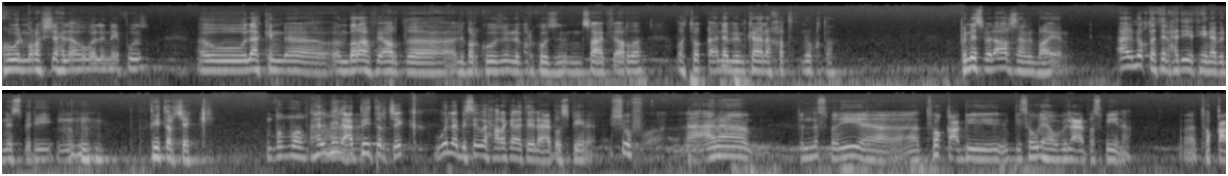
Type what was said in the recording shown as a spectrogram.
هو المرشح الأول إنه يفوز ولكن آه، المباراة في أرض ليفركوزن ليفركوزن صعب في أرضه وأتوقع أنه بإمكانه خطف نقطة. بالنسبة لأرسنال بايرن أنا نقطة الحديث هنا بالنسبة لي بيتر تشيك. بالضبط. هل بيلعب بيتر تشيك ولا بيسوي حركات يلعب أوسبينا؟ شوف أنا بالنسبة لي أتوقع بيسويها وبيلعب أوسبينا. أتوقع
